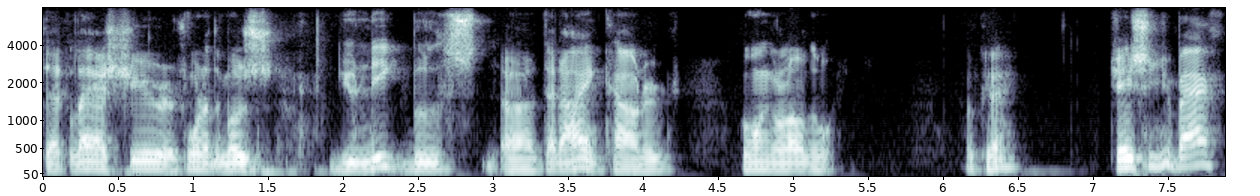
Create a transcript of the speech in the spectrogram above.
that last year is one of the most unique booths uh, that I encountered going along the way. Okay. Jason, you're back?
